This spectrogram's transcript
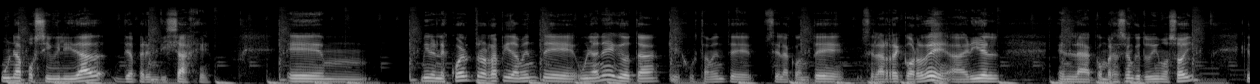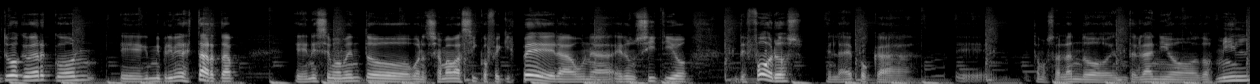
una posibilidad de aprendizaje. Em, miren, les cuento rápidamente una anécdota que justamente se la conté, se la recordé a Ariel en la conversación que tuvimos hoy, que tuvo que ver con eh, mi primera startup. En ese momento, bueno, se llamaba PsicoFXP, era, era un sitio de foros en la época eh, estamos hablando entre el año 2000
